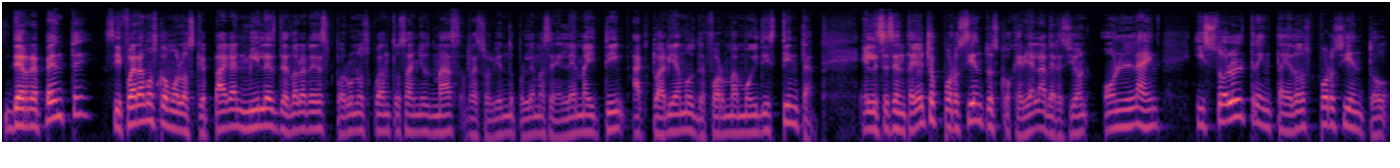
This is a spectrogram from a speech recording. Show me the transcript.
De repente, si fuéramos como los que pagan miles de dólares por unos cuantos años más resolviendo problemas en el MIT, actuaríamos de forma muy distinta. El 68% escogería la versión online y solo el 32%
